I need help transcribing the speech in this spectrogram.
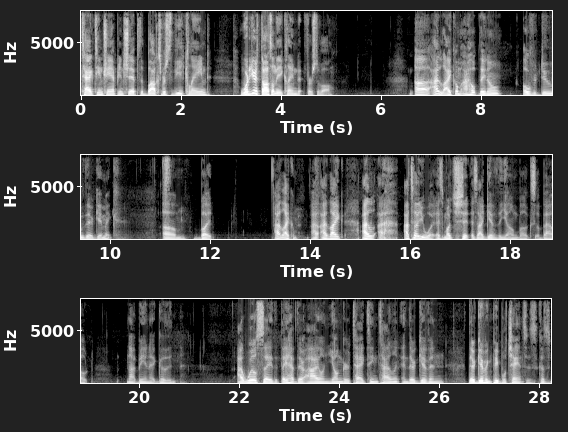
tag team championships, the Bucks versus the Acclaimed. What are your thoughts on the Acclaimed? First of all, Uh, I like them. I hope they don't overdo their gimmick. Um, but I like them. I, I like I, I I tell you what. As much shit as I give the Young Bucks about not being that good, I will say that they have their eye on younger tag team talent, and they're giving they're giving people chances. Because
